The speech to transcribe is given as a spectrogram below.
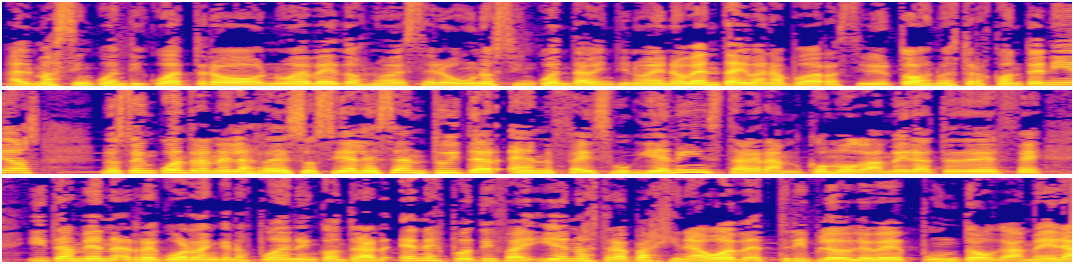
al más 549 2901 502990 y van a poder recibir todos nuestros contenidos. Nos encuentran en las redes sociales, en Twitter, en Facebook y en Instagram como Gamera TDF y también recuerden que nos pueden encontrar en Spotify y en nuestra página web www.gamera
